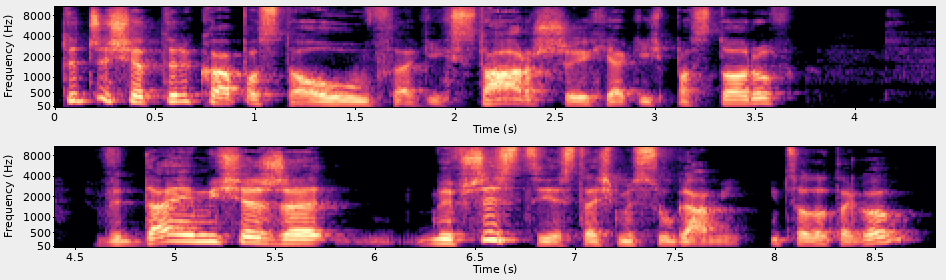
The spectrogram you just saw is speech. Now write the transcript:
tyczy się tylko apostołów, takich starszych, jakichś pastorów? Wydaje mi się, że my wszyscy jesteśmy sługami. I co do tego?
